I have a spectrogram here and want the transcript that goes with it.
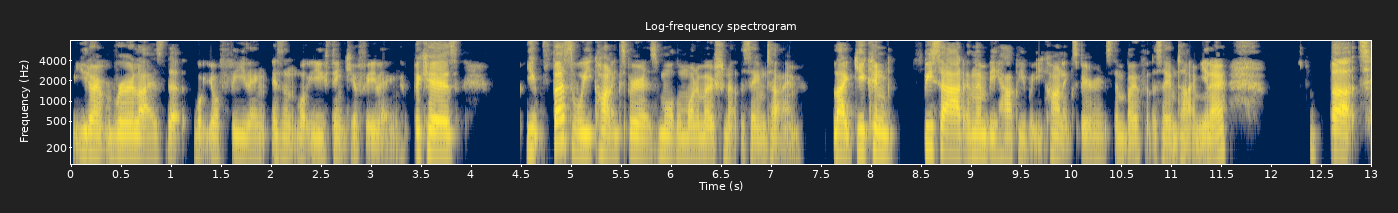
you don't realize that what you're feeling isn't what you think you're feeling because you first of all you can't experience more than one emotion at the same time. Like you can be sad and then be happy but you can't experience them both at the same time you know? But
